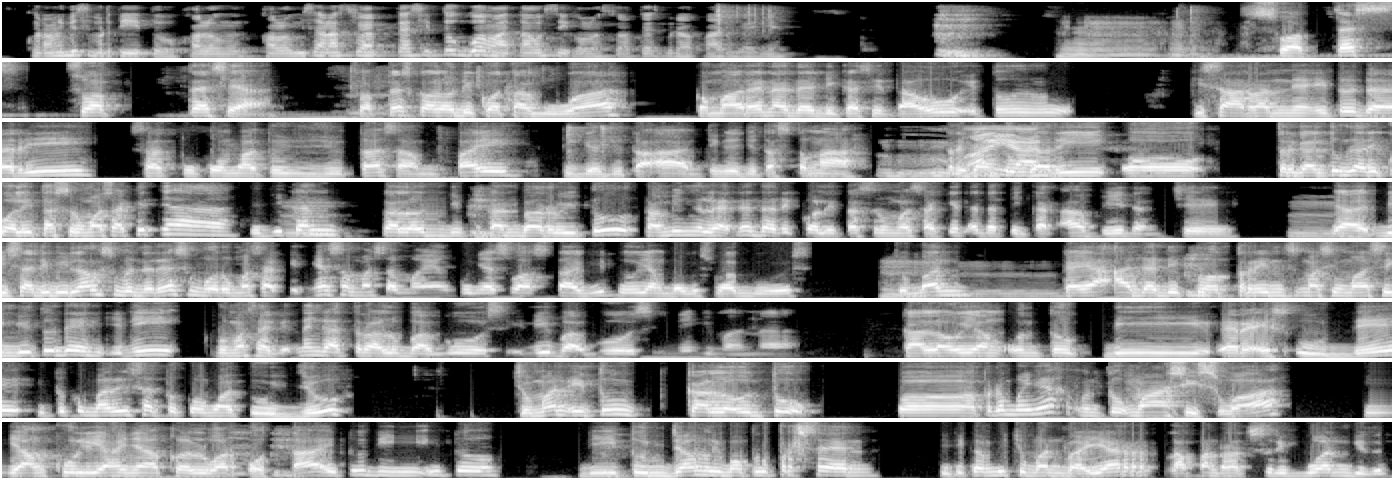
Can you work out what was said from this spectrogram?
Kurang lebih seperti itu. Kalau kalau misalnya swab test itu gua nggak tahu sih kalau swab test berapa harganya. Hmm, hmm. swab test swab test ya swab test kalau di kota gua kemarin ada dikasih tahu itu kisarannya itu dari 1,7 juta sampai 3 jutaan 3 juta setengah tergantung Lumayan. dari oh tergantung dari kualitas rumah sakitnya jadi kan Hmm. kalau di Pekanbaru itu kami ngelihatnya dari kualitas rumah sakit ada tingkat A B dan C Hmm. ya bisa dibilang sebenarnya semua rumah sakitnya sama-sama yang punya swasta gitu yang bagus-bagus Hmm. cuman Hmm. kayak ada di kloterin masing-masing gitu deh. Ini rumah sakitnya nggak terlalu bagus, ini bagus, ini gimana. Kalau yang untuk di RSUD itu kemarin 1,7. Cuman itu kalau untuk eh, apa namanya? Untuk mahasiswa yang kuliahnya ke luar kota itu di itu ditunjang 50%. Jadi kami cuman bayar 800 ribuan gitu.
